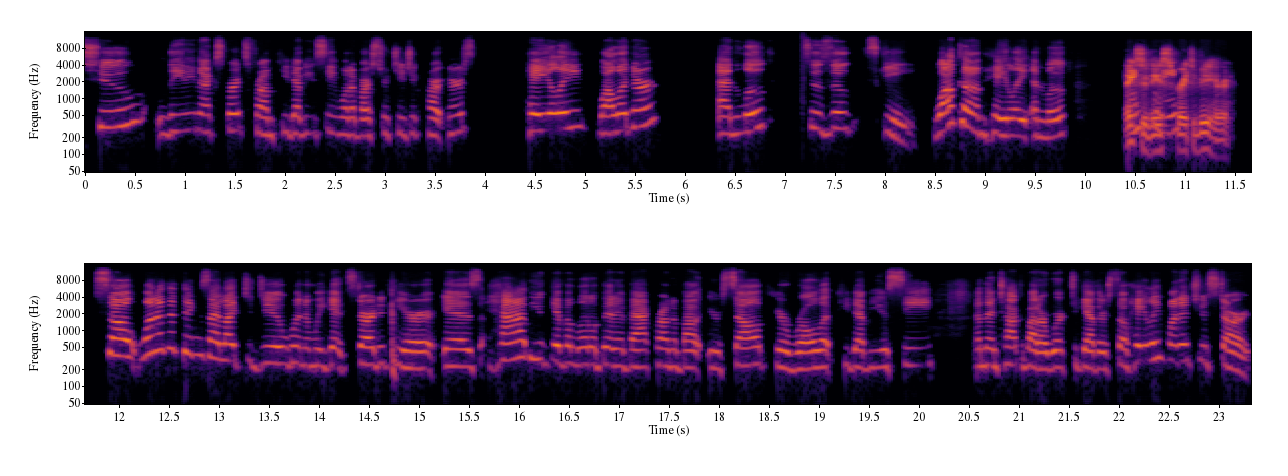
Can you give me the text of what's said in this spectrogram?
two leading experts from PwC, one of our strategic partners, Haley Wellener and Luke Suczewski. Welcome, Haley and Luke. Thanks, Thanks Denise. Great to be here. So, one of the things I like to do when we get started here is have you give a little bit of background about yourself, your role at PwC, and then talk about our work together. So, Haley, why don't you start?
